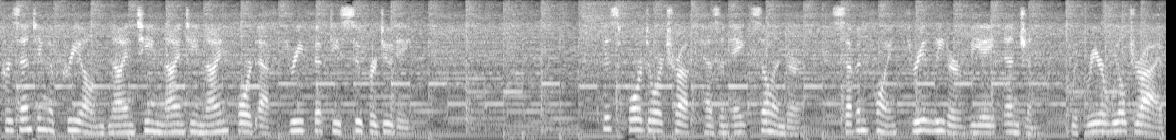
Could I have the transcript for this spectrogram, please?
Presenting a pre-owned 1999 Ford F-350 Super Duty. This four-door truck has an 8-cylinder, 7.3-liter V8 engine, with rear-wheel drive,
